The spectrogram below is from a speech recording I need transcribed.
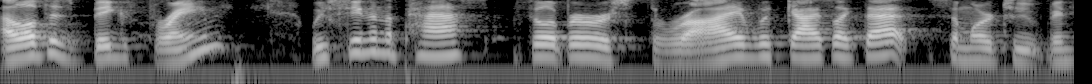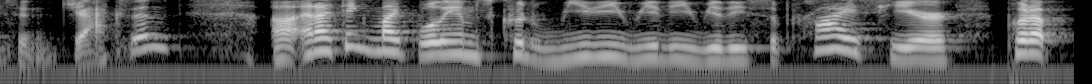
I love his big frame. We've seen in the past Philip Rivers thrive with guys like that, similar to Vincent Jackson. Uh, and I think Mike Williams could really, really, really surprise here, put up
